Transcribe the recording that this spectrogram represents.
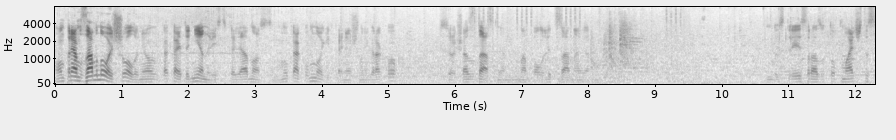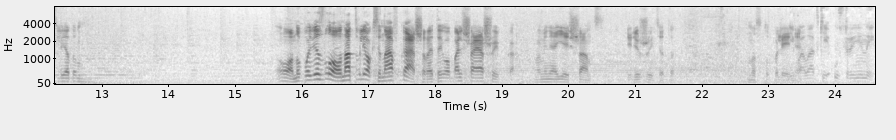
Он прям за мной шел, у него какая-то ненависть к авианосцам. Ну, как у многих, конечно, игроков. Все, сейчас даст мне на пол лица, наверное. Быстрее сразу топ-мачты следом. О, ну повезло, он отвлекся на Авкашер. Это его большая ошибка. У меня есть шанс пережить это наступление. Неполадки устранены.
